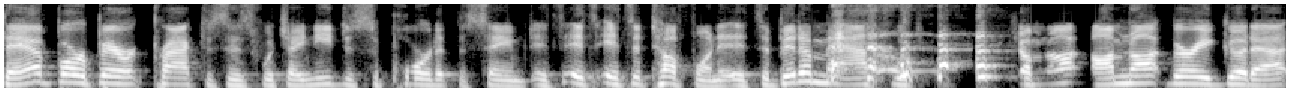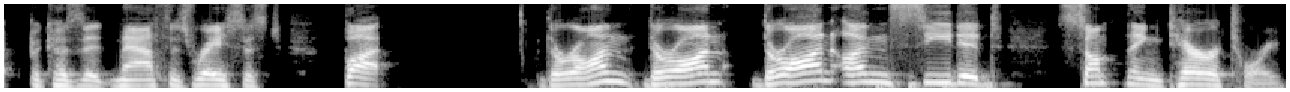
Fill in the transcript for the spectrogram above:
they have barbaric practices which I need to support at the same it's it's it's a tough one. It's a bit of math which I'm not I'm not very good at because it, math is racist, but they're on they're on they're on unceded something territory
